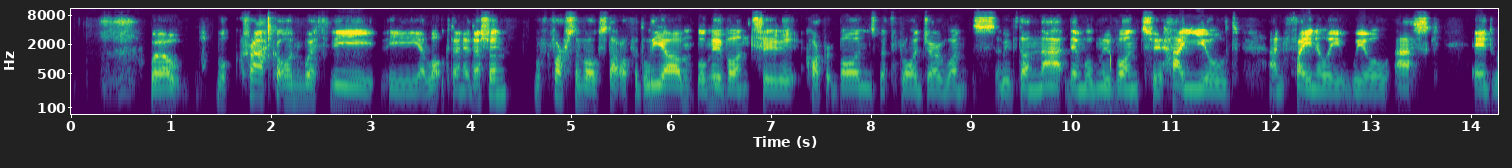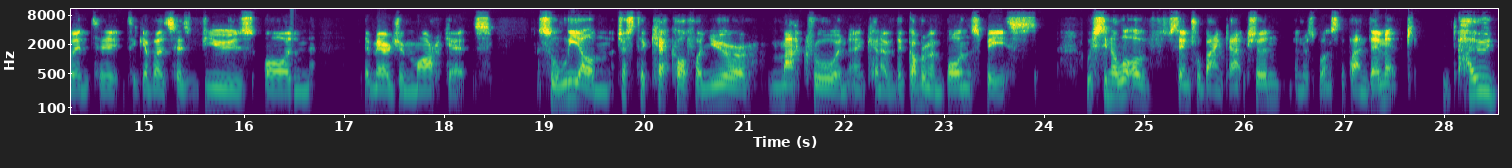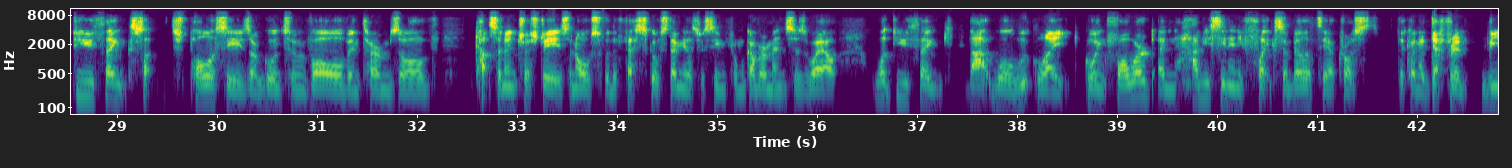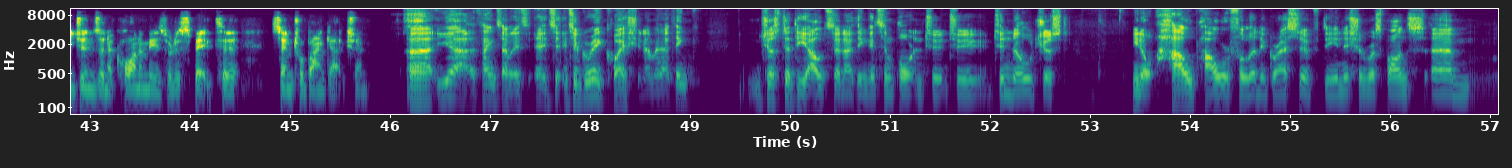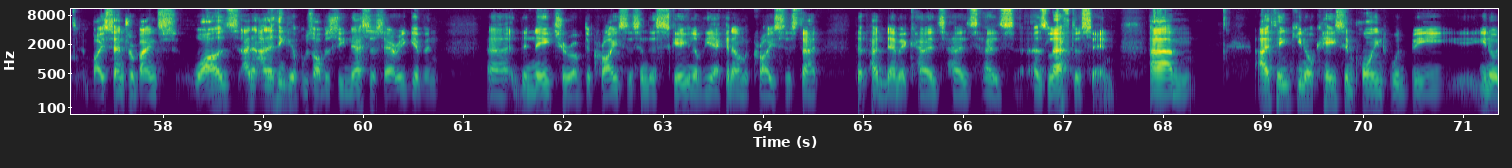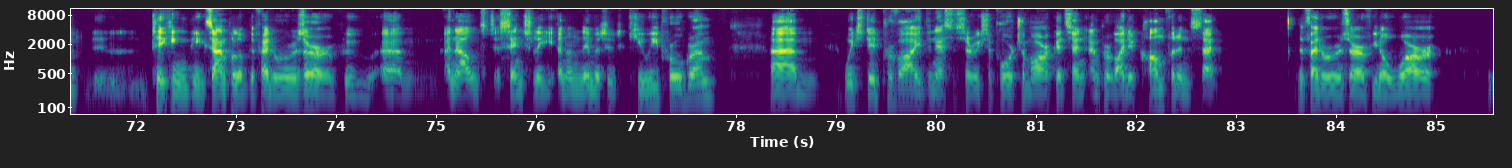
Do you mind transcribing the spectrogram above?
Well, we'll crack on with the the uh, lockdown edition we'll first of all start off with Liam. We'll move on to corporate bonds with Roger once we've done that. Then we'll move on to high yield. And finally, we'll ask Edwin to, to give us his views on emerging markets. So, Liam, just to kick off on your macro and, and kind of the government bond space, we've seen a lot of central bank action in response to the pandemic. How do you think such policies are going to evolve in terms of cuts in interest rates and also the fiscal stimulus we've seen from governments as well. What do you think that will look like going forward? And have you seen any flexibility across the kind of different regions and economies with respect to central bank action? Uh, yeah, thanks, Sam. It's, it's it's a great question. I mean, I think just at the outset, I think it's important to to to know just you know how powerful and aggressive the initial response um, by central banks was, and, and, I think it was obviously necessary given uh, the nature of the crisis and the scale of the economic crisis that the pandemic has has has has left us in. Um, I think you know, case in point would be you know, taking the example of the Federal Reserve, who um, announced essentially an unlimited QE program, um, which did provide the necessary support to markets and, and provided confidence that the Federal Reserve, you know, were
